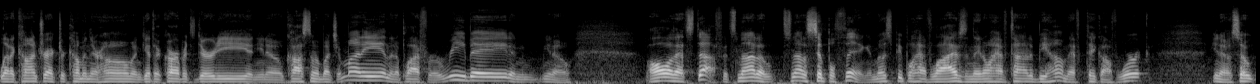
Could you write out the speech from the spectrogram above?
let a contractor come in their home and get their carpets dirty and, you know, cost them a bunch of money and then apply for a rebate and, you know, all of that stuff. It's not a it's not a simple thing, and most people have lives and they don't have time to be home. They have to take off work, you know. So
